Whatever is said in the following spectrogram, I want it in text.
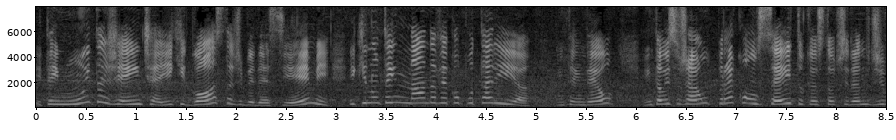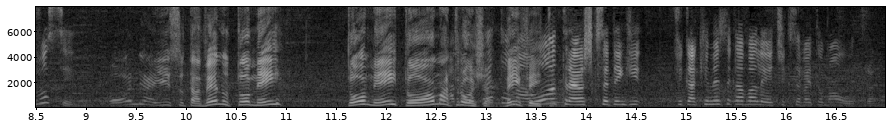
E tem muita gente aí que gosta de BDSM e que não tem nada a ver com a putaria, entendeu? Então isso já é um preconceito que eu estou tirando de você. Olha isso, tá vendo? Tomei, tomei, toma, Agora, trouxa, bem feito. outra, eu acho que você tem que ficar aqui nesse cavalete que você vai tomar outra.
